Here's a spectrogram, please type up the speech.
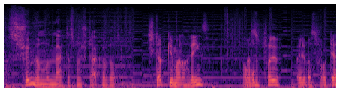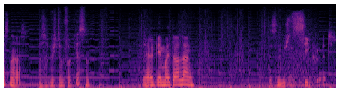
Das ist schön, wenn man merkt, dass man stärker wird. Stopp, geh mal nach links. Warum? Was voll, weil du was vergessen hast. Was habe ich denn vergessen? Ja, geh mal da lang. Das ist nämlich ein Secret.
